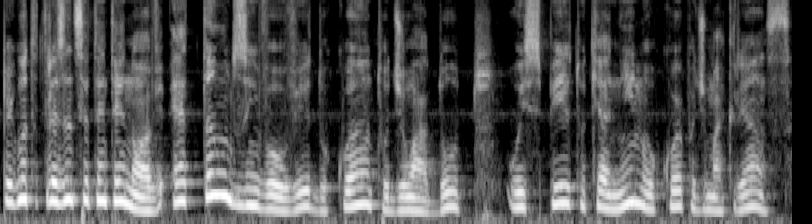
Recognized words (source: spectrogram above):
Pergunta 379. É tão desenvolvido quanto de um adulto o espírito que anima o corpo de uma criança?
